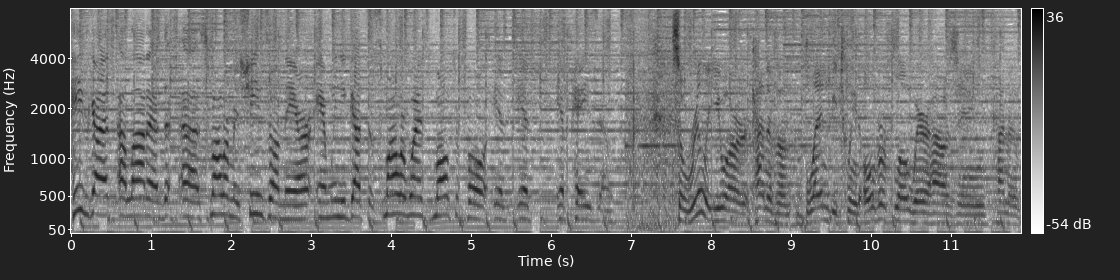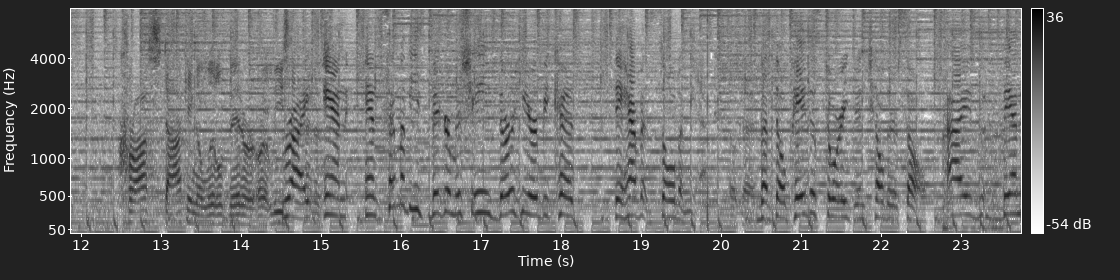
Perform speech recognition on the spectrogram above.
He's got a lot of uh, smaller machines on there, and when you got the smaller ones, multiple, it, it, it pays them. So really you are kind of a blend between overflow warehousing, kind of cross-stocking a little bit or, or at least right kind of and and some of these bigger machines they're here because they haven't sold them yet. Okay. but they'll pay the storage until they're sold. I've been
